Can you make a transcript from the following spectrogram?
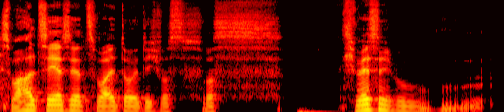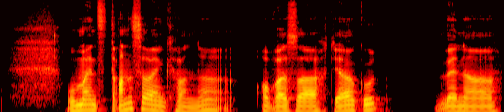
es war halt sehr, sehr zweideutig, was, was, ich weiß nicht, wo, wo man jetzt dran sein kann, ne? Ob er sagt, ja gut, wenn er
